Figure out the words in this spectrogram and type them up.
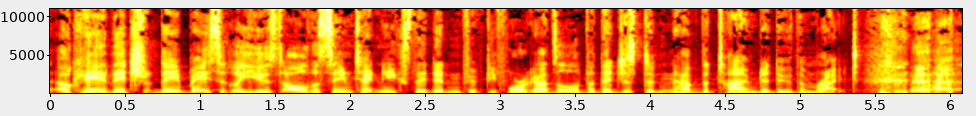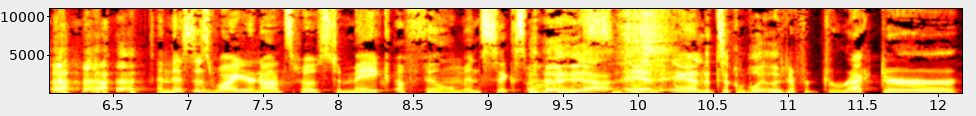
okay, they tr- they basically used all the same techniques they did in 54 Godzilla, but they just didn't have the time to do them right. And this is why you're not supposed to make a film in six months. yeah, and and it's a completely different director,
